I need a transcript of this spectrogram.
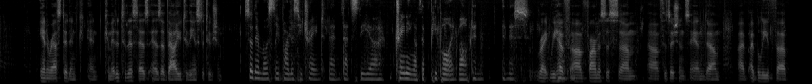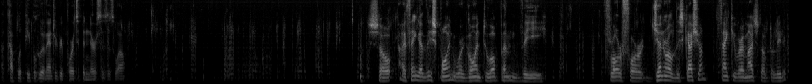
interested and, and committed to this as, as a value to the institution. So they're mostly pharmacy trained then? That's the uh, training of the people involved in, in this? Right, we have uh, pharmacists, um, uh, physicians, and um, I, I believe uh, a couple of people who have entered reports have been nurses as well. So I think at this point, we're going to open the floor for general discussion. Thank you very much, Dr. Leeder.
